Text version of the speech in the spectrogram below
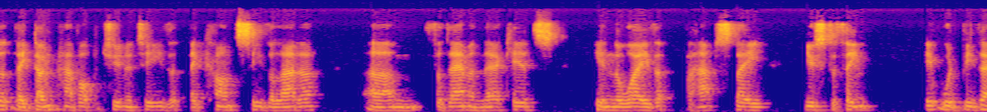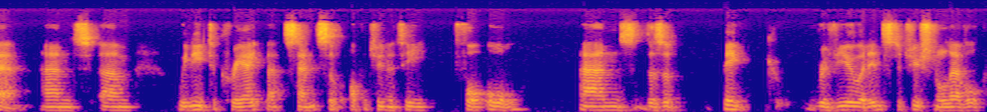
that they don't have opportunity, that they can't see the ladder um, for them and their kids in the way that perhaps they used to think it would be there. And um, we need to create that sense of opportunity for all. And there's a big review at institutional level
